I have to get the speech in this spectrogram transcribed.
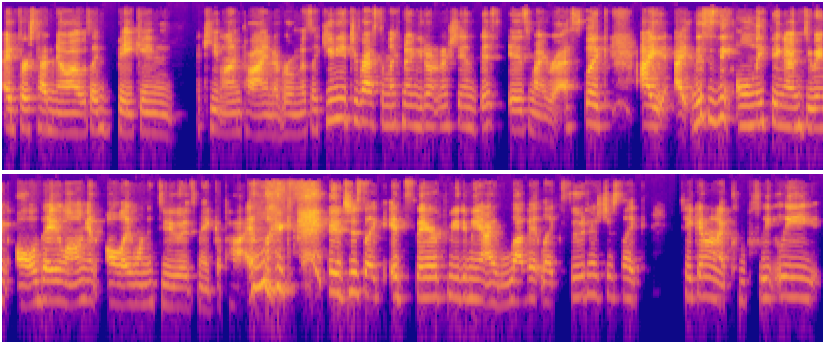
I first had Noah, I was like baking key lime pie and everyone was like you need to rest. I'm like no you don't understand. This is my rest. Like I, I this is the only thing i'm doing all day long and all i want to do is make a pie. Like it's just like it's therapy to me. I love it. Like food has just like taken on a completely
